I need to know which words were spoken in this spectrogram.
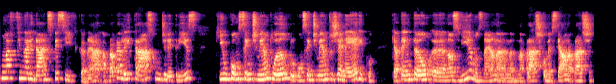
uma finalidade específica, né? A própria lei traz como diretriz que o consentimento amplo, consentimento genérico, que até então uh, nós víamos, né, na, na, na prática comercial, na prática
